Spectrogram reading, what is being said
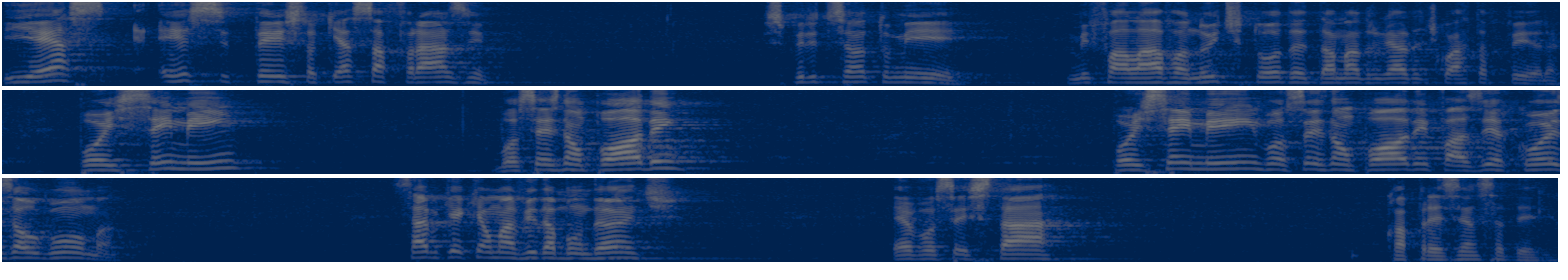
E esse, texto aqui, essa frase, o Espírito Santo me, me falava a noite toda da madrugada de quarta-feira. Pois sem mim, vocês não podem. Pois sem mim, vocês não podem fazer coisa alguma. Sabe o que é uma vida abundante? É você estar com a presença dEle.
